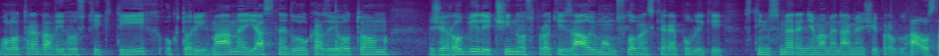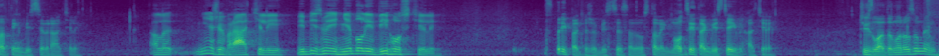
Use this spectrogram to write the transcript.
Bolo treba vyhostiť tých, o ktorých máme jasné dôkazy o tom, že robili činnosť proti záujmom Slovenskej republiky. S tým smere nemáme najmenší problém. A ostatných by ste vrátili. Ale nie, že vrátili. My by sme ich neboli vyhostili. V prípade, že by ste sa dostali k moci, tak by ste ich vrátili. Či zle tomu rozumiem?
